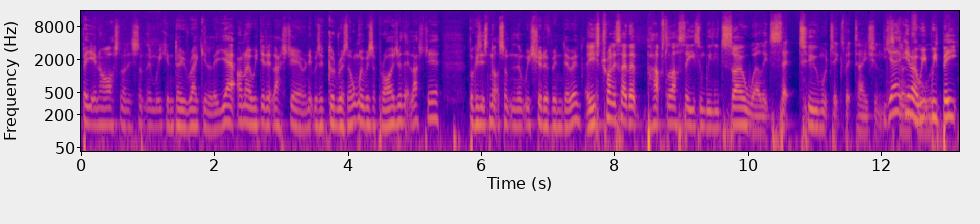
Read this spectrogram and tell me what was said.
beating Arsenal is something we can do regularly. Yeah, I know we did it last year and it was a good result. We were surprised with it last year because it's not something that we should have been doing. Are you trying to say that perhaps last season we did so well it set too much expectations? Yeah, you know, we, we beat,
